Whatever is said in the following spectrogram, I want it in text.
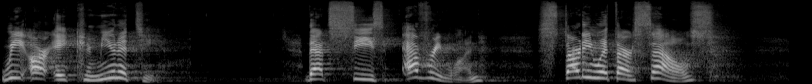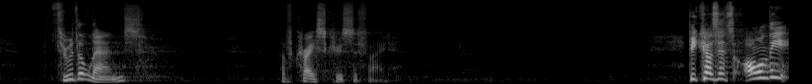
We are a community that sees everyone, starting with ourselves, through the lens of Christ crucified. Because it's only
